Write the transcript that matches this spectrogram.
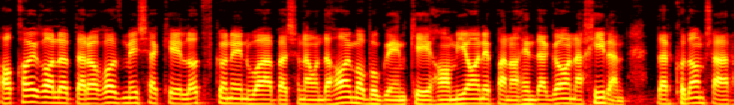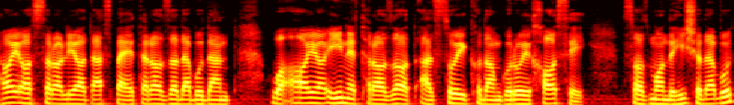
آقای غالب در آغاز میشه که لطف کنین و به شنونده های ما بگوین که حامیان پناهندگان اخیرا در کدام شهرهای استرالیا دست به اعتراض زده بودند و آیا این اعتراضات از سوی کدام گروه خاصی سازماندهی شده بود؟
